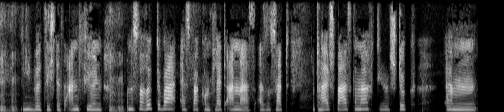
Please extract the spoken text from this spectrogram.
Mhm. Wie wird sich das anfühlen? Mhm. Und das Verrückte war, es war komplett anders. Also es hat total Spaß gemacht, dieses Stück ähm,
